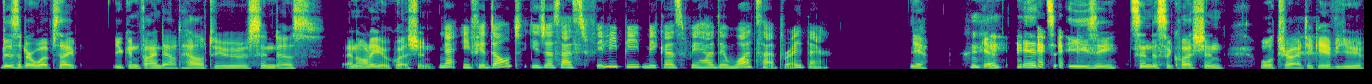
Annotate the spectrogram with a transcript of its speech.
Visit our website. You can find out how to send us an audio question. Yeah, if you don't, you just ask Felipe because we have the WhatsApp right there. Yeah. Yeah, it's easy. Send us a question. We'll try to give you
